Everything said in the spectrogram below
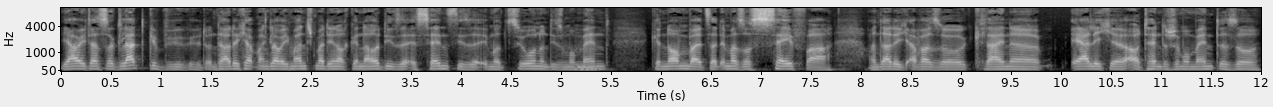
ja, habe ich das so glatt gebügelt und dadurch hat man, glaube ich, manchmal den auch genau diese Essenz, diese Emotion und diesen mhm. Moment mhm. genommen, weil es halt immer so safe war und dadurch aber so kleine, ehrliche, authentische Momente so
